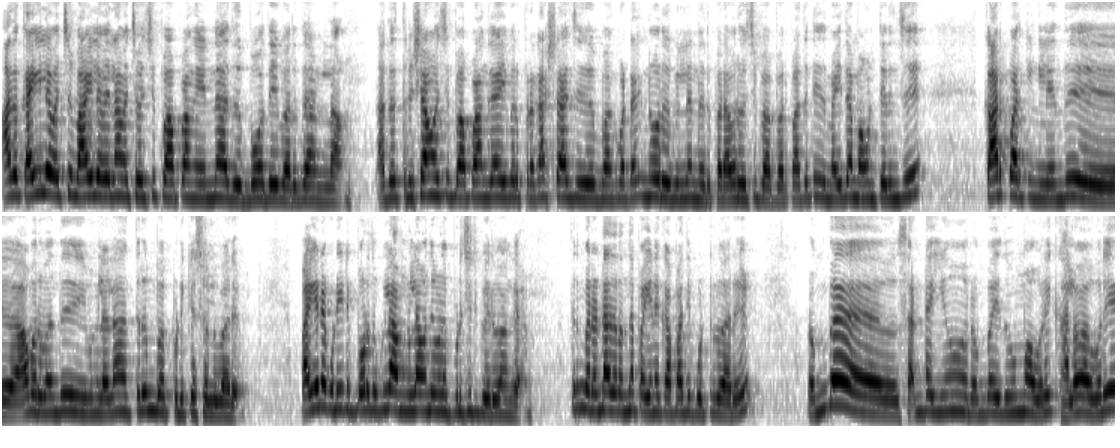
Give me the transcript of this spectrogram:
அதை கையில் வச்சு வாயில் எல்லாம் வச்சு வச்சு பார்ப்பாங்க என்ன அது போதை வருதான்லாம். அதை த்ரிஷா வச்சு பார்ப்பாங்க. இவர் பிரகாஷ்ராஜ் பட்டார் இன்னொரு வில்லன் இருப்பார். அவர் வச்சு பார்ப்பார். பார்த்துட்டு இது மைதா மாவுன்னு தெரிஞ்சு கார் பார்க்கிங்லேருந்து அவர் வந்து இவங்களெல்லாம் திரும்ப பிடிக்க சொல்லுவார். பையனை கூட்டிகிட்டு போகிறதுக்குள்ளே அவங்களாம் வந்து இவனை பிடிச்சிட்டு போயிடுவாங்க திரும்ப ரெண்டாவது இருந்தால் பையனை காப்பாற்றி போட்டுருவார். ரொம்ப சண்டையும் ரொம்ப இதுவுமா ஒரே கலவா ஒரே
